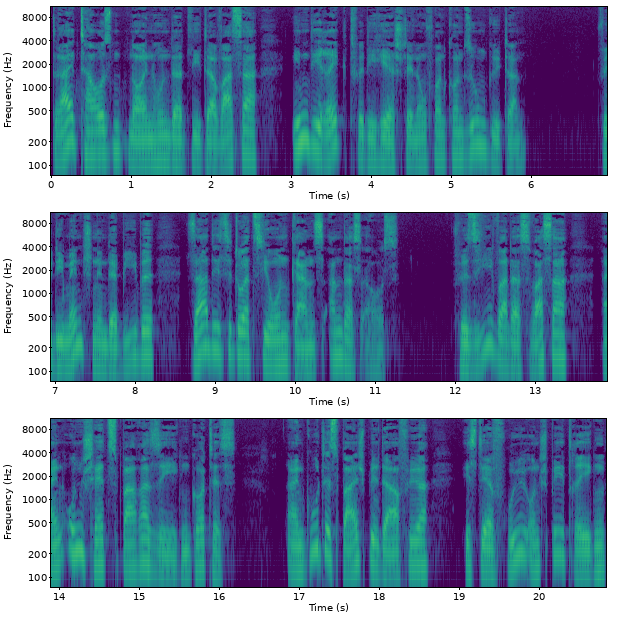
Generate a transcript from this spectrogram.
3900 Liter Wasser indirekt für die Herstellung von Konsumgütern. Für die Menschen in der Bibel sah die Situation ganz anders aus. Für sie war das Wasser ein unschätzbarer Segen Gottes. Ein gutes Beispiel dafür ist der Früh- und Spätregen,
